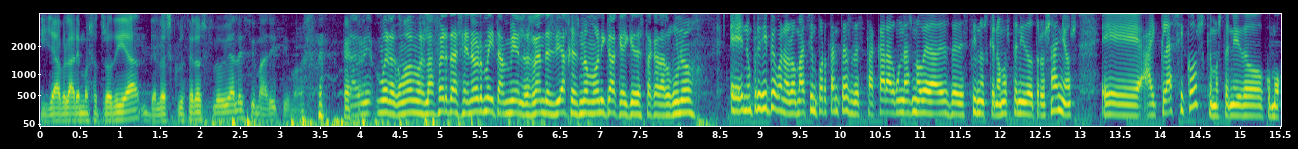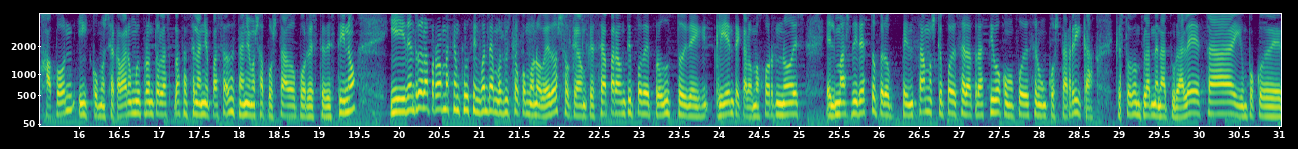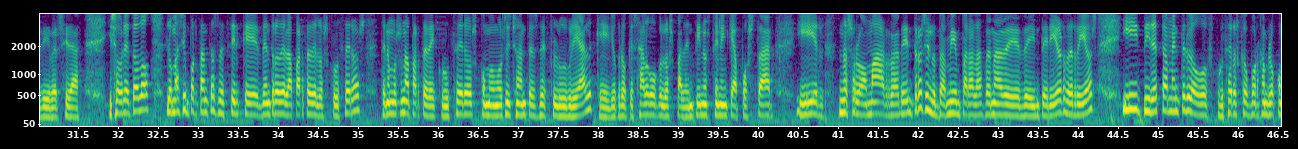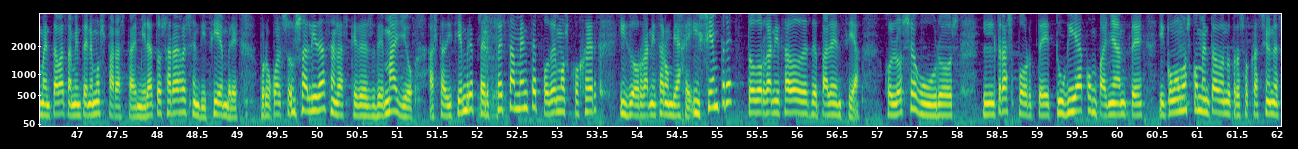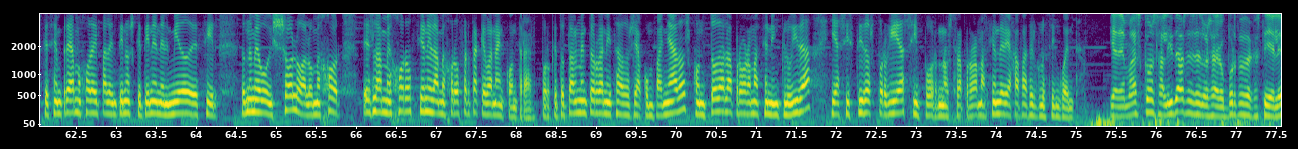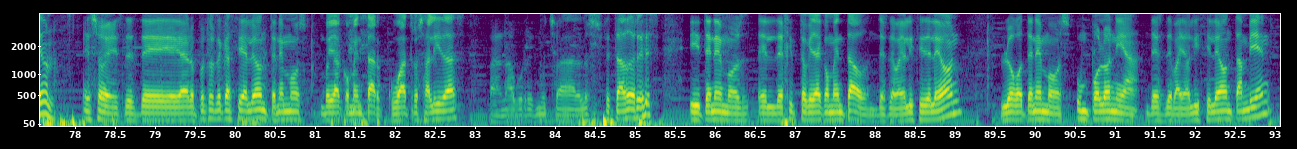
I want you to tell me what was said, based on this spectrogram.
y ya hablaremos otro día de los cruceros fluviales y marítimos. bueno, como vemos, la oferta es enorme y también los grandes viajes, ¿no, Mónica? Que hay que destacar alguno. En un principio, bueno, lo más importante es destacar algunas novedades de destinos que no hemos tenido otros años. Eh, hay clásicos que hemos tenido como Japón y como se acabaron muy pronto las plazas el año pasado, este año hemos apostado por este destino. Y dentro de la programación Club 50 hemos visto como novedoso que aunque sea para un tipo de producto y de cliente que a lo mejor no es el más directo, pero pensamos que puede ser atractivo como puede ser un Costa Rica, que es todo en plan de naturaleza y un poco de diversidad. Y sobre todo, lo más importante es decir que dentro de la parte de los cruceros tenemos una parte de cruceros, como hemos dicho antes, de fluvial, que yo creo que es algo que los palentinos tienen que apostar e ir no solo a mar adentro, sino también para la zona de, interior de ríos. Y directamente los cruceros que, por ejemplo, comentaba, también tenemos para hasta Emiratos Árabes en diciembre, por lo cual son salidas en las que desde mayo hasta diciembre perfectamente podemos coger y organizar un viaje. Y siempre todo organizado desde Palencia, con los seguros, el transporte, tu guía acompañante. Y como hemos comentado en otras ocasiones, que siempre a lo mejor hay palentinos que tienen el miedo de decir, ¿dónde me voy solo? A lo mejor es la mejor opción y la mejor oferta que van a encontrar, porque totalmente organizados y acompañados, con toda la programación incluida y asistidos por guías y por nuestra programación de Viaja Fácil Club 50. Y además con salidas desde los aeropuertos de Castilla y León. Eso es, desde aeropuertos de Castilla y León tenemos, voy a comentar, cuatro salidas para no aburrir mucho a los espectadores. Y tenemos el de Egipto que ya he comentado desde Valladolid y de León. Luego tenemos un Polonia desde Valladolid y León también.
